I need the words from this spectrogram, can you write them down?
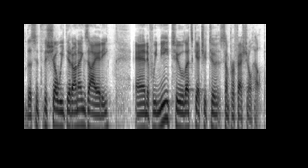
listen to the show we did on anxiety, and if we need to, let's get you to some professional help.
